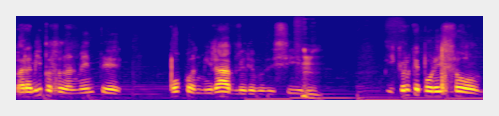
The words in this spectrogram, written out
para mí personalmente poco admirable, debo decir. Hmm. Y creo que por eso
